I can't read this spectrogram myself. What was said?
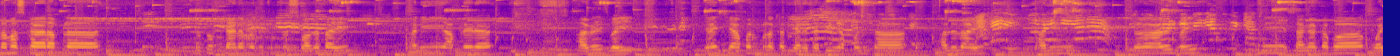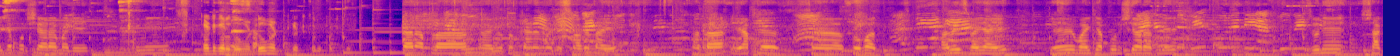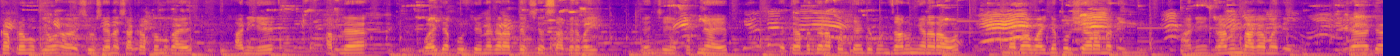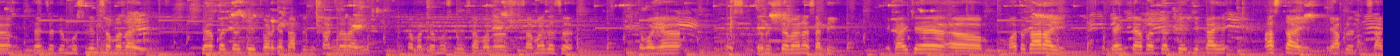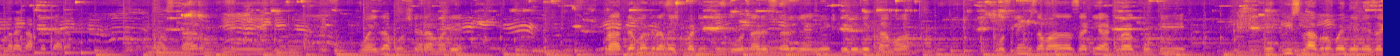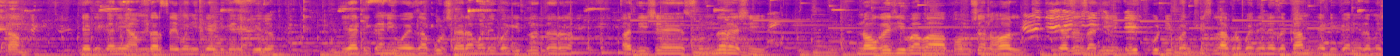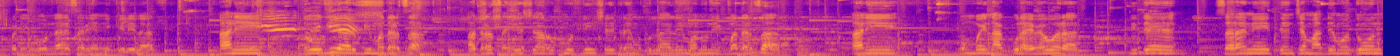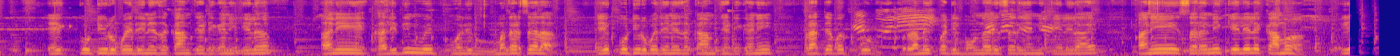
नमस्कार आपल्या यूट्यूब चॅनलमध्ये तुमचं स्वागत आहे. आणि आपल्याला आवेश भाई यांची आपण मुलाखत घेण्यासाठी आपण इथं आलेलो आहे. आणि तर आवेश भाई तुम्ही सांगा का बा वैजापूर शहरामध्ये तुम्ही कट करो दो मिनट दो मिनट कट करो कट करो. तर आपला यूट्यूब चॅनलमध्ये स्वागत आहे. आता हे आपल्या स- सोबत आवेश भाई आहे. हे वैजापूर शहरातले जुने शाखा प्रमुख युव शिवसेना शाखा प्रमुख आहेत. आणि हे आपल्या वैजापूरचे नगराध्यक्ष साबीरबाई यांचे पुतणे आहेत. तर त्याबद्दल आपण त्यांच्याकडून जाणून घेणार आहोत. बाबा बा वैजापूर शहरामध्ये आणि ग्रामीण भागामध्ये ज्या ज्या त्यांचा जो मुस्लिम समाज आहे त्याबद्दल ते थोडक्यात आपल्याला सांगणार आहे. बाबा त्या मुस्लिम समाजा समाजाचं बाबा या धनुष्यबाणासाठी जे काय जे मतदार आहे त्यांच्याबद्दल ते जे काय आस्था आहे ते आपल्याला सांगणार आहेत आपल्या चॅनल नमस्कार. वैजापूर शहरामध्ये प्राध्यापक रमेश पाटीलजी बोलणारे सर यांनी केलेले कामं मुस्लिम समाजासाठी अठरा कोटी एकवीस लाख रुपये देण्याचं काम त्या ठिकाणी आमदार साहेबांनी त्या ठिकाणी केलं. या ठिकाणी वैजापूर शहरामध्ये बघितलं तर अतिशय सुंदर अशी नवगाजी बाबा फंक्शन हॉल त्याच्यासाठी एक कोटी पंचवीस लाख रुपये देण्याचं काम त्या ठिकाणी रमेश पाटील बोलणारे सर यांनी केलेलं आणि दोघी अरबी मदरसा हजरत सय्यद शाह रुकमुद्दीन शहीद रहमतुल्ला अलैह म्हणून एक मदरसा आणि मुंबई नागपूर हायवेवर तिथे सरांनी त्यांच्या माध्यमातून एक कोटी रुपये देण्याचं काम त्या ठिकाणी केलं आणि खालिदीन मदरसाला एक कोटी रुपये देण्याचं काम त्या ठिकाणी प्राध्यापक रमेश पाटील बोंडारे सर यांनी केलेलं आहे आणि सरांनी केलेले कामं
